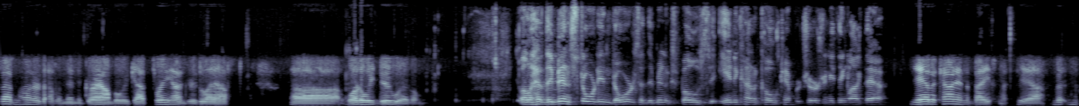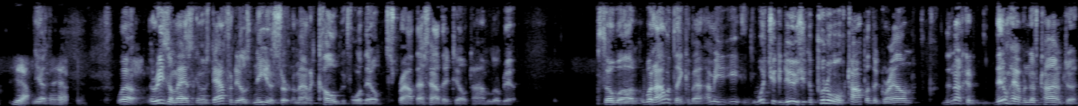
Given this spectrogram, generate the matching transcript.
700 of them in the ground, but we got 300 left uh, what do we do with them? Well, have they been stored indoors? Have they been exposed to any kind of cold temperatures, or anything like that? Yeah, they're kind of in the basement. Yeah, but yeah, yeah. they have. Well, the reason I'm asking is daffodils need a certain amount of cold before they'll sprout. That's how they tell time a little bit. So, uh, what I would think about, I mean, what you could do is you could put them on top of the ground they're not going they don't have enough time to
